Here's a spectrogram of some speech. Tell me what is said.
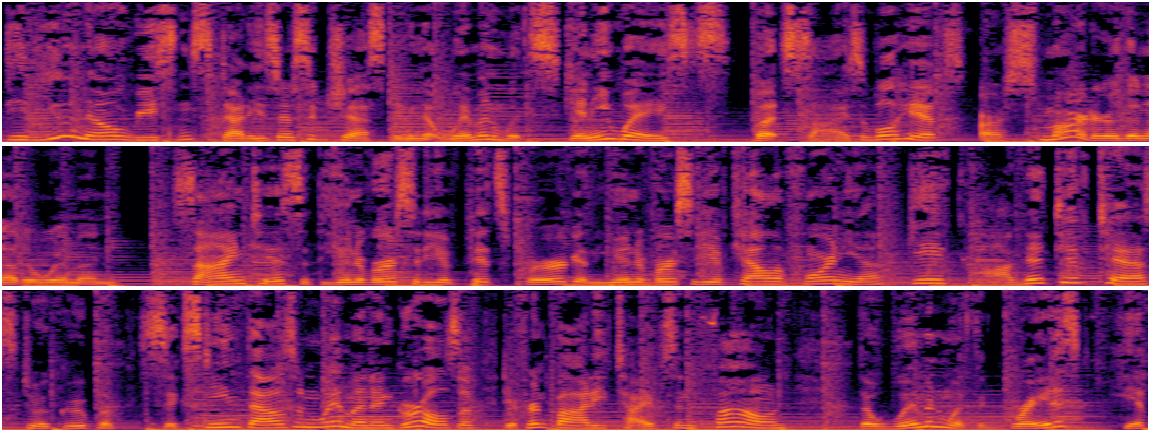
Did you know recent studies are suggesting that women with skinny waists but sizable hips are smarter than other women? Scientists at the University of Pittsburgh and the University of California gave cognitive tests to a group of 16,000 women and girls of different body types and found the women with the greatest hip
